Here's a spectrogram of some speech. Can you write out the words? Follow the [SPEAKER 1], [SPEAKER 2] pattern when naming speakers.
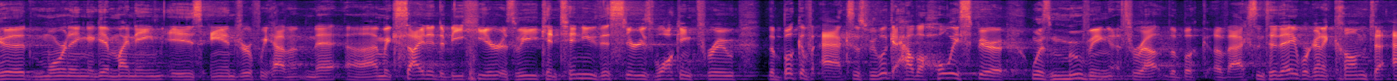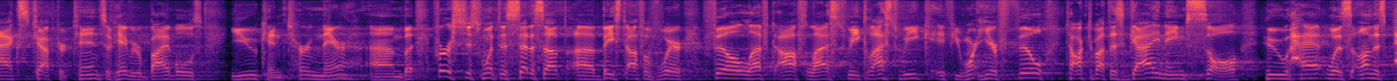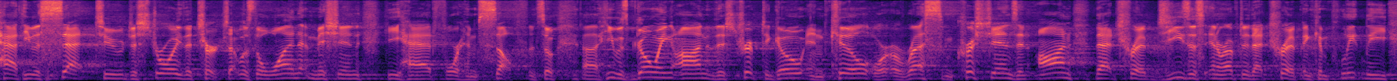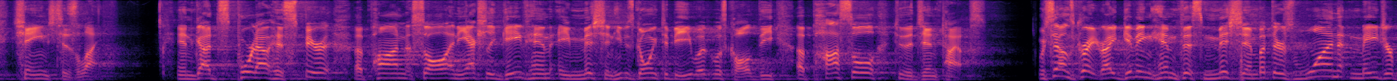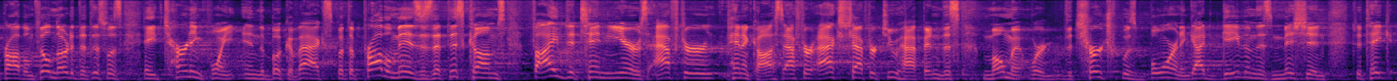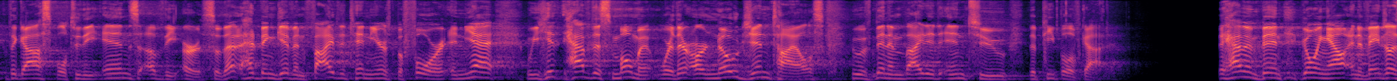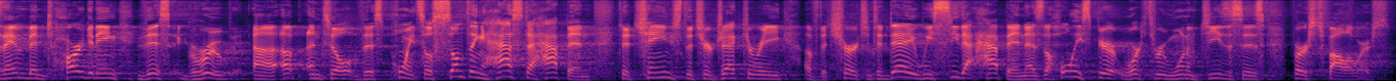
[SPEAKER 1] Good morning. Again, my name is Andrew. If we haven't met, uh, I'm excited to be here as we continue this series walking through the book of Acts as we look at how the Holy Spirit was moving throughout the book of Acts. And today we're going to come to Acts chapter 10. So if you have your Bibles, you can turn there. Um, but first, just want to set us up uh, based off of where Phil left off last week. Last week, if you weren't here, Phil talked about this guy named Saul who had, was on this path. He was set to destroy the church. That was the one mission he had for himself. And so uh, he was going on this trip to go and kill or arrest some Christians. And on that trip, Jesus interrupted that trip and completely changed his life. And God poured out his spirit upon Saul, and he actually gave him a mission. He was going to be what was called the apostle to the Gentiles. Which sounds great, right? Giving him this mission, but there's one major problem. Phil noted that this was a turning point in the book of Acts, but the problem is is that this comes 5 to 10 years after Pentecost, after Acts chapter 2 happened, this moment where the church was born and God gave him this mission to take the gospel to the ends of the earth. So that had been given 5 to 10 years before, and yet we have this moment where there are no Gentiles who have been invited into the people of God. They haven't been going out and evangelizing. They haven't been targeting this group uh, up until this point. So something has to happen to change the trajectory of the church. And today we see that happen as the Holy Spirit worked through one of Jesus's first followers.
